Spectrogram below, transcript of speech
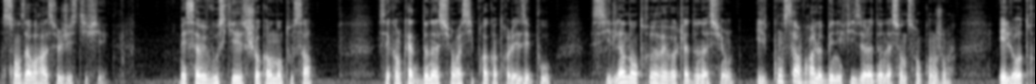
sans avoir à se justifier. Mais savez-vous ce qui est choquant dans tout ça? C'est qu'en cas de donation réciproque entre les époux, si l'un d'entre eux révoque la donation, il conservera le bénéfice de la donation de son conjoint, et l'autre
